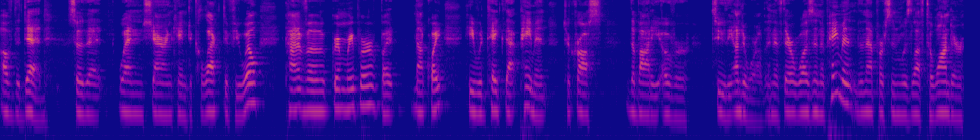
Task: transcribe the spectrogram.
of the dead so that when Charon came to collect, if you will, kind of a Grim Reaper, but not quite. He would take that payment to cross the body over to the underworld. And if there wasn't a payment, then that person was left to wander,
